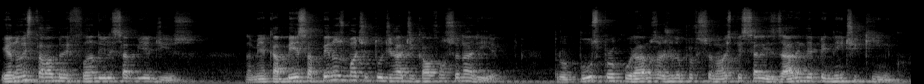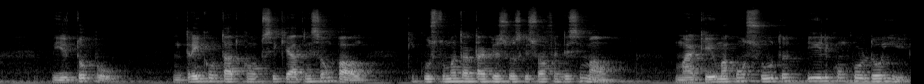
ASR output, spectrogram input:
Eu não estava blefando e ele sabia disso. Na minha cabeça, apenas uma atitude radical funcionaria. Propus procurarmos ajuda profissional especializada em dependente químico. E ele topou. Entrei em contato com um psiquiatra em São Paulo, que costuma tratar pessoas que sofrem desse mal. Marquei uma consulta e ele concordou em ir.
